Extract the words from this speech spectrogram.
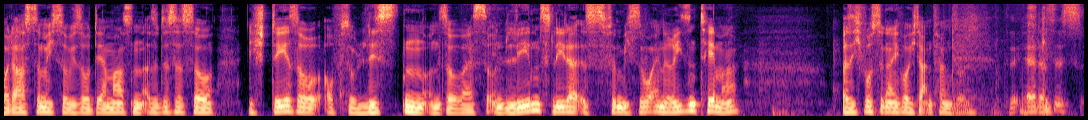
Aber da hast du mich sowieso dermaßen, also das ist so, ich stehe so auf so Listen und so, weißt du, und Lebenslieder ist für mich so ein Riesenthema. Also ich wusste gar nicht, wo ich da anfangen soll. Ja, das ist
